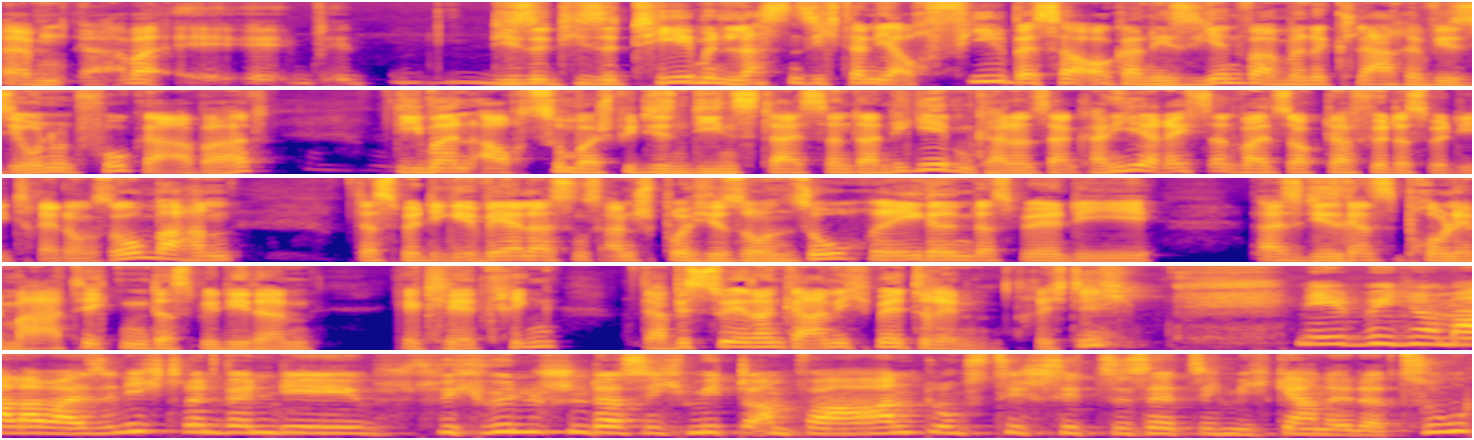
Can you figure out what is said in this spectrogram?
ähm, aber äh, diese, diese Themen lassen sich dann ja auch viel besser organisieren, weil man eine klare Vision und Vorgabe hat, die man auch zum Beispiel diesen Dienstleistern dann geben kann und sagen kann, hier, Rechtsanwalt sorgt dafür, dass wir die Trennung so machen, dass wir die Gewährleistungsansprüche so und so regeln, dass wir die, also diese ganzen Problematiken, dass wir die dann geklärt kriegen. Da bist du ja dann gar nicht mehr drin, richtig? Nee, bin ich normalerweise nicht drin. Wenn die sich wünschen, dass ich mit am Verhandlungstisch sitze, setze ich mich gerne dazu.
